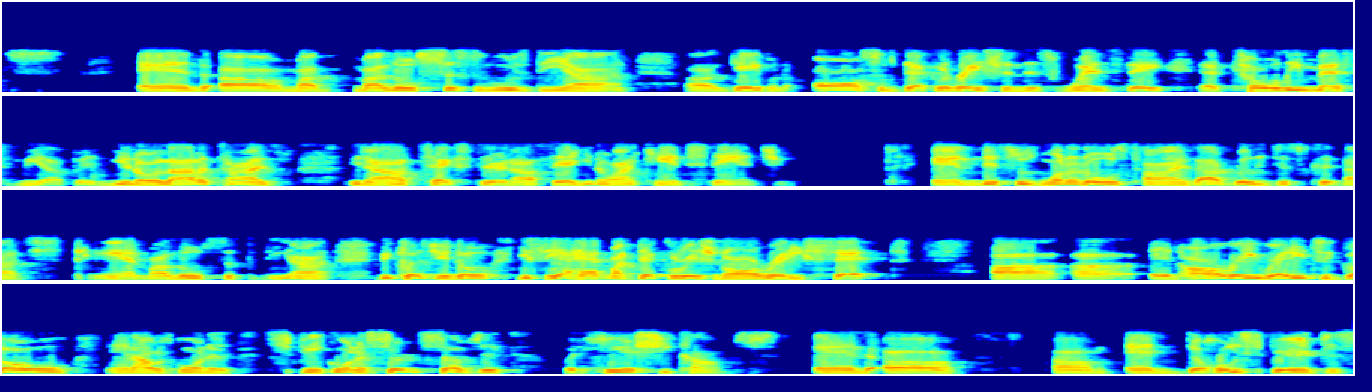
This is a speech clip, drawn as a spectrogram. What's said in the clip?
And uh, my my little sister, who is Dion, uh, gave an awesome declaration this Wednesday that totally messed me up. And you know, a lot of times, you know, I'll text her and I'll say, you know, I can't stand you. And this was one of those times I really just could not stand my little sister Dion because you know, you see, I had my declaration already set. Uh, uh, and already ready to go, and I was going to speak on a certain subject, but here she comes, and uh, um, and the Holy Spirit just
